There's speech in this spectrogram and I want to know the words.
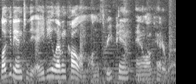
Plug it into the AD11 column on the 3-pin analog header row.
